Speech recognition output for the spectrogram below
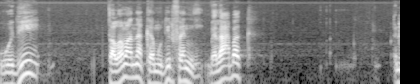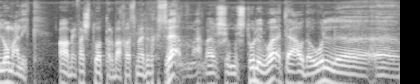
ودي طالما أنا كمدير فني بلعبك اللوم عليك. آه ما ينفعش توتر بقى خلاص من اديتك الثقه لا ما- مش مش طول الوقت أقعد أقول آه، آه،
